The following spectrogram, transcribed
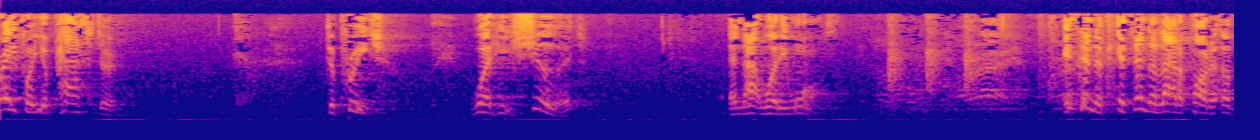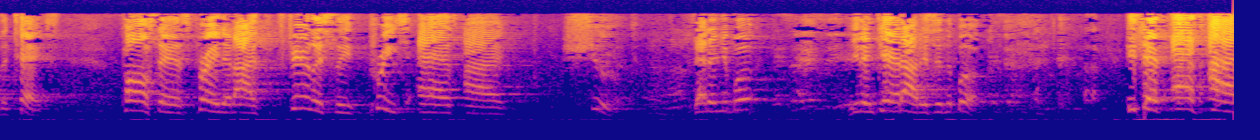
Pray for your pastor to preach what he should and not what he wants. It's in the, it's in the latter part of the text. Paul says, Pray that I fearlessly preach as I should. Is that in your book? You didn't tear it out, it's in the book. He says, As I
